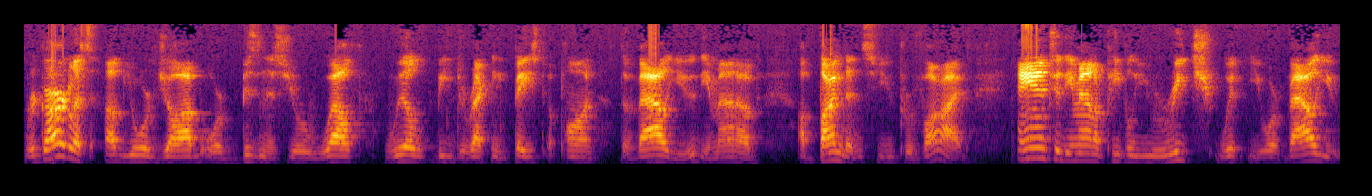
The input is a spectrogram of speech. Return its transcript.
Regardless of your job or business, your wealth will be directly based upon the value, the amount of abundance you provide, and to the amount of people you reach with your value.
